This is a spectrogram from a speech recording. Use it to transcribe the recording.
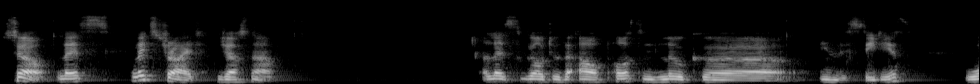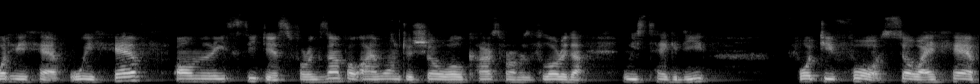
So let's let's try it just now. Let's go to the our post and look uh, in the cities. What we have? We have only cities. For example, I want to show all cars from Florida with tag D 44 so I have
